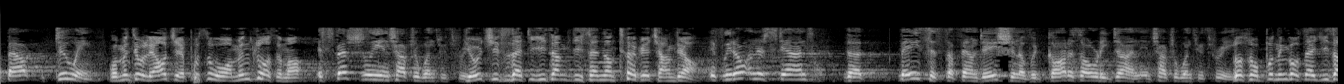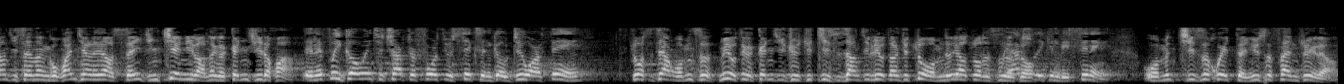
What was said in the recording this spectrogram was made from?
about doing, 我们就了解，不是我们做什么， especially in chapter 1 through 3. 尤其是在第一章、第三章特别强调， If we don't understand the basis, the foundation of what God has already done in chapter 1 through 3, 若说不能够在一章、第三章能够完全的让神已经建立了那个根基的话， then if we go into chapter 4 through 6 and go do our thing, 若是这样，我们是没有这个根基去去第四章、第六章去做我们的要做的事 we 的时候 actually，can be sinning 我们其实会等于是犯罪了，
